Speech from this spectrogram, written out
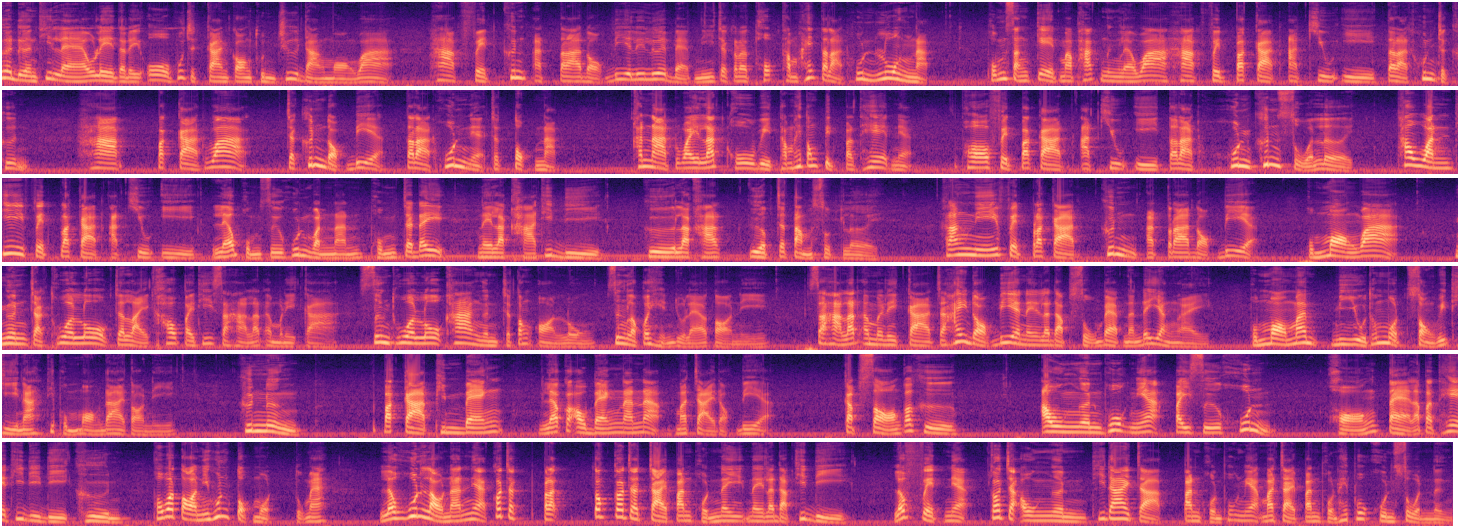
เมื่อเดือนที่แล้วเลดาริโอ ผู้จัดการกองทุนชื่อดังมองว่า หากเฟดขึ้นอัตราดอกเบี้ยเรื่อยๆ แบบนี้จะกระทบทำให้ตลาดหุ้นล่วงหนัก ผมสังเกตมาพักหนึ่งแล้วว่า หากเฟดประกาศอัด QE ตลาดหุ้นจะขึ้น หากประกาศว่าจะขึ้นดอกเบี้ย ตลาดหุ้นเนี่ยจะตกหนัก ขนาดไวรัสโควิดทำให้ต้องปิดประเทศเนี่ยพอเฟดประกาศอัด QE ตลาดหุ้นขึ้นสวนเลย ถ้าวันที่เฟดประกาศอัด QE แล้วผมซื้อหุ้นวันนั้น ผมจะได้ในราคาที่ดี คือราคาเกือบจะต่ำสุดเลย ครั้งนี้เฟดประกาศขึ้นอัตราดอกเบี้ย ผมมองว่าเงินจากทั่วโลกจะไหลเข้าไปที่สหรัฐอเมริกา ซึ่งทั่วโลกค่าเงินจะต้องอ่อนลง ซึ่งเราก็เห็นอยู่แล้วตอนนี้ สหรัฐอเมริกาจะให้ดอกเบี้ยในระดับสูงแบบนั้นได้ยังไง ผมมองว่ามีอยู่ทั้งหมด 2 วิธีนะ ที่ผมมองได้ตอนนี้ คือ 1. ประกาศพิมพ์แบงค์แล้วก็เอาแบงค์นั้นน่ะมาจ่ายดอกเบี้ย กับ 2 ก็คือ เอาเงินพวกนี้ไปซื้อหุ้นของแต่ละประเทศที่ดีๆ คืน เพราะว่าตอนนี้หุ้นตกหมดถูกไหมแล้วหุ้นเหล่านั้นเนี่ยก็จะต้องก็จะจ่ายปันผลในในระดับที่ดี แล้วเฟดเนี่ยก็จะเอาเงินที่ได้จาก ปันผลพวกนี้มาจ่ายปันผลให้พวกคุณส่วนหนึ่ง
